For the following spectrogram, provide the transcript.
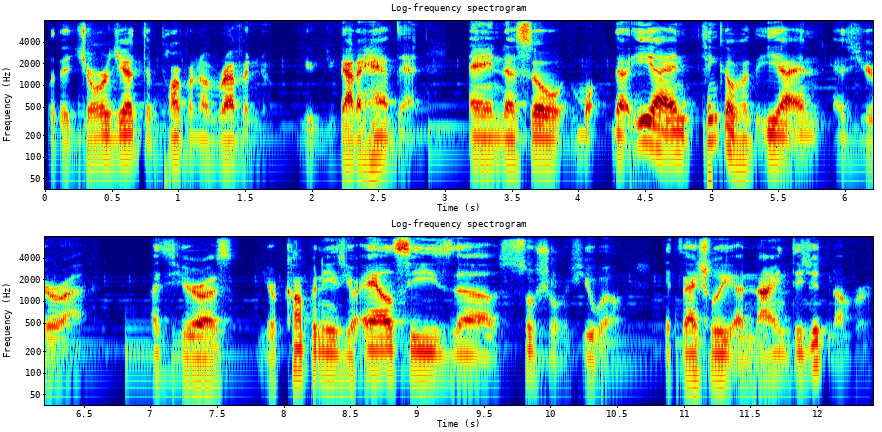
with the Georgia Department of Revenue. You, you got to have that. And uh, so the EIN, think of the EIN as your uh, as your uh, your company's your LLC's uh, social, if you will. It's actually a nine-digit number,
